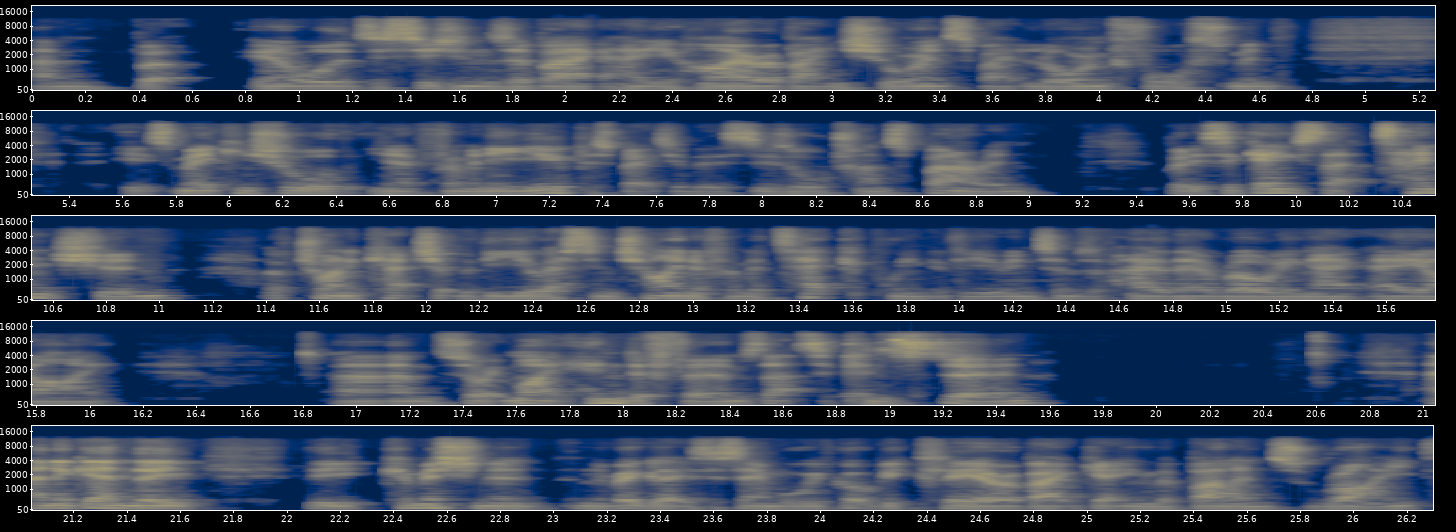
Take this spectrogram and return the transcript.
Um, but you know all the decisions about how you hire, about insurance, about law enforcement it's making sure that, you know, from an EU perspective, that this is all transparent, but it's against that tension of trying to catch up with the US and China from a tech point of view in terms of how they're rolling out AI. Um, so it might hinder firms. That's a yes. concern. And again, the the commissioner and the regulators are saying, well, we've got to be clear about getting the balance right.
